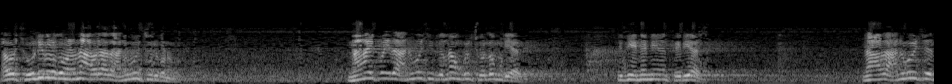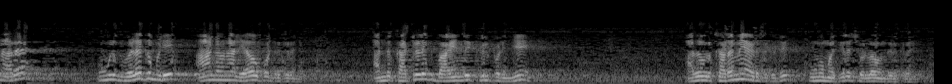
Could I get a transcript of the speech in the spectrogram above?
அவர் சொல்லிக் கொடுக்கணும்னா அவர் அதை அனுபவிச்சிருக்கணும். நான் இப்ப இதை அனுபவிச்சிருக்கேன்னா உங்களுக்கு சொல்ல முடியாது. இது என்னன்னு தெரியாது. நான் அதை அனுபவிச்சதுனால உங்களுக்கு விளக்க முடியும் ஆண்டவனால் ஏவப்பட்டிருக்கிறேன். அந்த கட்டளைக்கு பயந்து கீழ்ப்படிஞ்சு அதை ஒரு கடமையா எடுத்துக்கிட்டு உங்க மத்தியில சொல்ல வந்திருக்கிறேன்.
